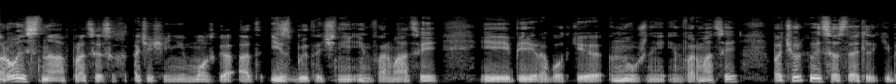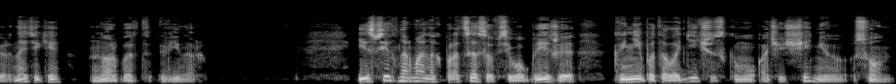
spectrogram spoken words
Роль сна в процессах очищения мозга от избыточной информации и переработки нужной информации подчеркивает создатель кибернетики Норберт Винер. Из всех нормальных процессов всего ближе к непатологическому очищению сон.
